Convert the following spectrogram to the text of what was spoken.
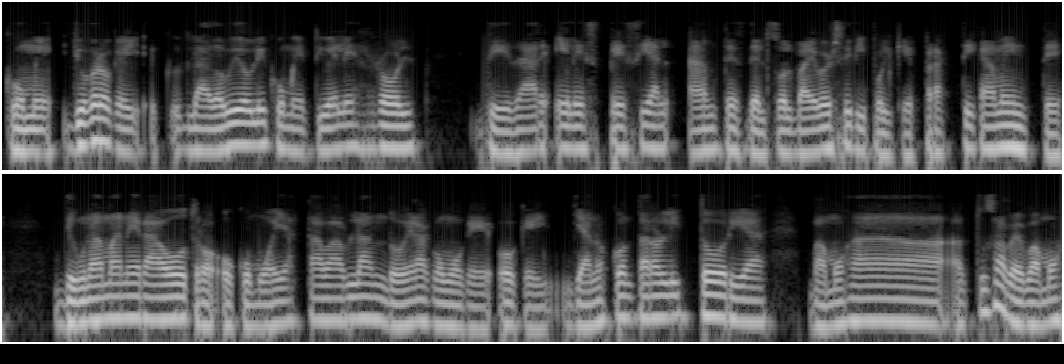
come, yo creo que la WWE cometió el error de dar el especial antes del Survivor City porque prácticamente de una manera u otra o como ella estaba hablando era como que ok ya nos contaron la historia vamos a, tú sabes vamos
